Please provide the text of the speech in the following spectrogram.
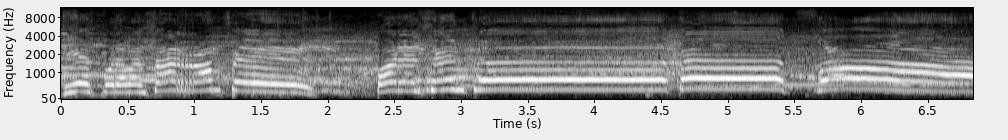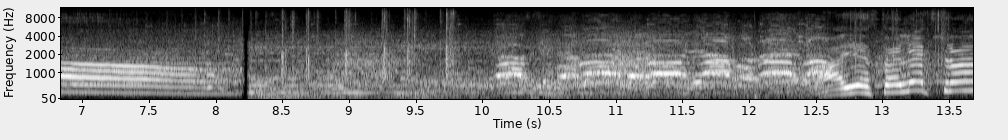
10 por avanzar, rompe por el centro. Ahí está el extra.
